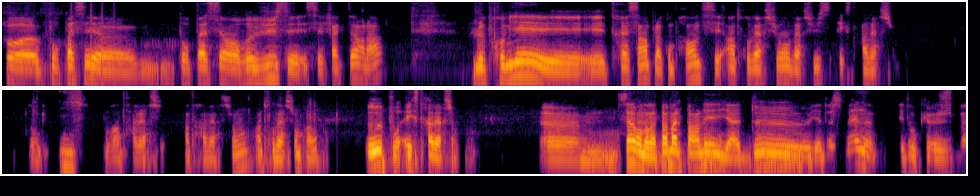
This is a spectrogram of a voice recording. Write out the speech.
pour, euh, pour, passer, euh, pour passer en revue ces, ces facteurs-là. Le premier est, très simple à comprendre, c'est introversion versus extraversion. Donc I pour introversion, introversion, introversion pardon. E pour extraversion. Euh, ça, on en a pas mal parlé il y a deux, semaines. Et donc, bah,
